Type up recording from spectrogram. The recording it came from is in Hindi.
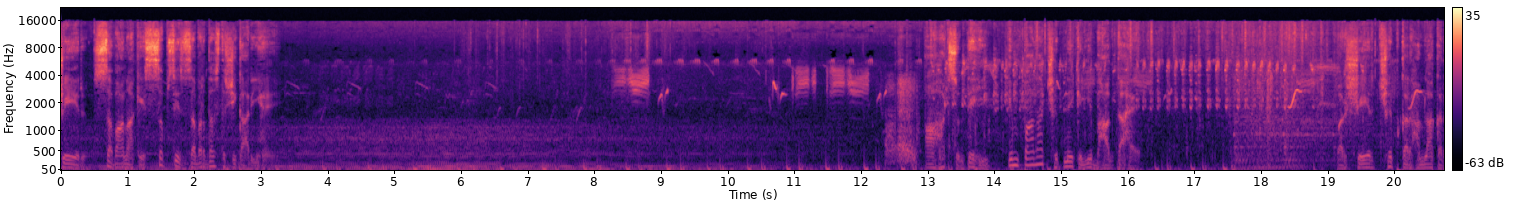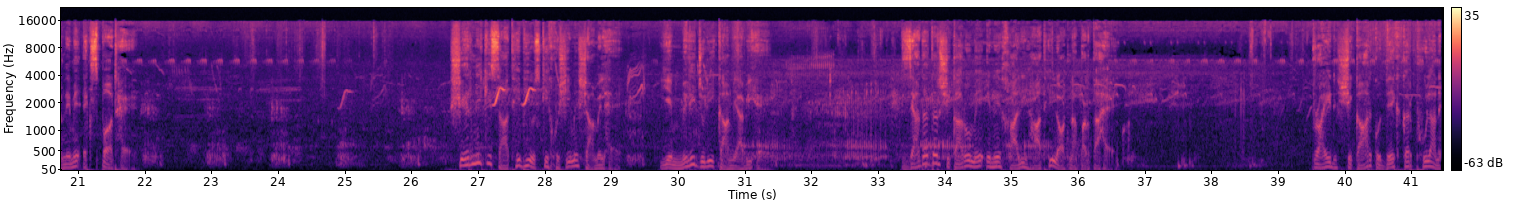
शेर सवाना के सबसे ज़बरदस्त शिकारी हैं। आहट सुनते ही इम्पाला छिपने के लिए भागता है। पर शेर छिपकर हमला करने में एक्सपर्ट है। शेरनी की साथी भी उसकी खुशी में शामिल है। ये मिलीजुली कामयाबी है। ज़्यादातर शिकारों में इन्हें खाली हाथ ही लौटना पड़ता है। प्राइड शिकार को देखकर फूला नहीं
